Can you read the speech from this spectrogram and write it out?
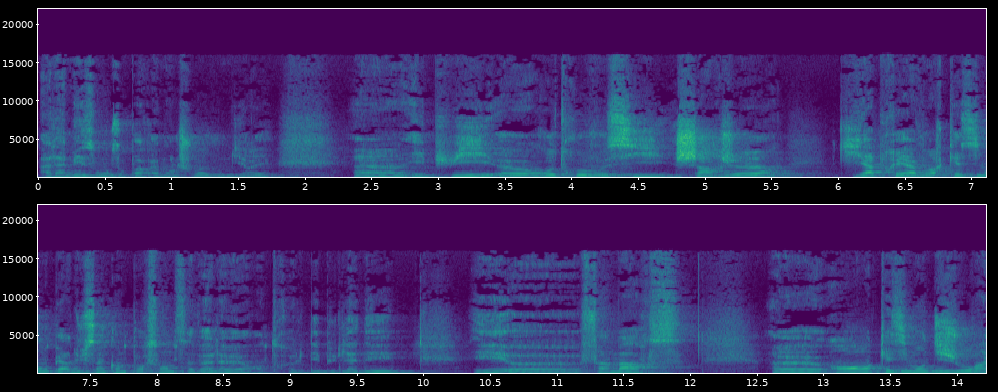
à la maison. Ils n'ont pas vraiment le choix, vous me direz. et puis, on retrouve aussi Chargeur qui après avoir quasiment perdu 50% de sa valeur entre le début de l'année et euh, fin mars, euh, en quasiment 10 jours,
